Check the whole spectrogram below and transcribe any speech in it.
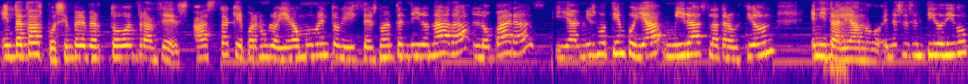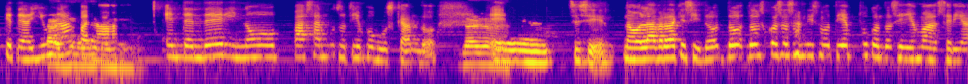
intentas pues siempre ver todo en francés, hasta que, por ejemplo, llega un momento que dices, no he entendido nada, lo paras y al mismo tiempo ya miras la traducción en italiano. En ese sentido digo que te ayuda para entender y no pasar mucho tiempo buscando. Eh, sí, sí. No, la verdad que sí, dos cosas al mismo tiempo con dos idiomas sería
